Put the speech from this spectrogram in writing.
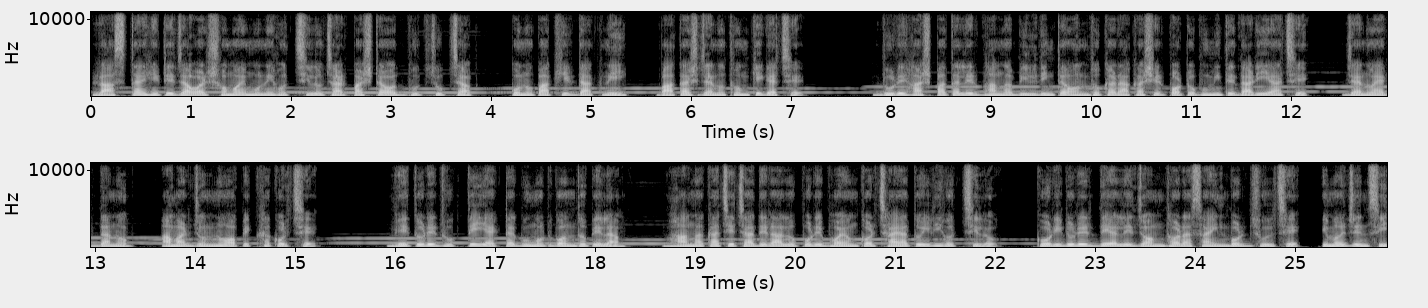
রাস্তায় হেঁটে যাওয়ার সময় মনে হচ্ছিল চারপাশটা অদ্ভুত চুপচাপ, কোনো পাখির ডাক নেই বাতাস যেন থমকে গেছে। দূরে হাসপাতালের ভাঙা বিল্ডিংটা অন্ধকার আকাশের পটভূমিতে দাঁড়িয়ে আছে, যেন এক দানব আমার জন্য অপেক্ষা করছে। ভেতরে ঢুকতেই একটা গুমট গন্ধ পেলাম। ভাঙা কাছে চাঁদের আলো পড়ে ভয়ঙ্কর ছায়া তৈরি হচ্ছিল। করিডোরের দেয়ালে জং ধরা সাইনবোর্ড ঝুলছে, ইমার্জেন্সি,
